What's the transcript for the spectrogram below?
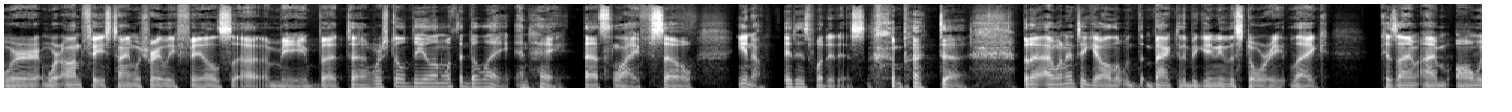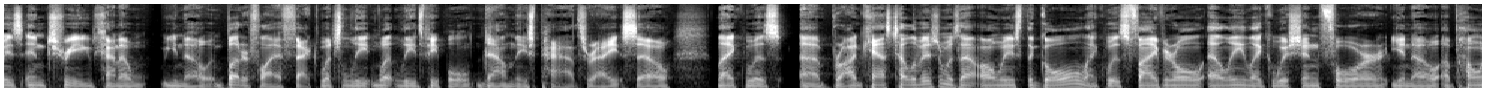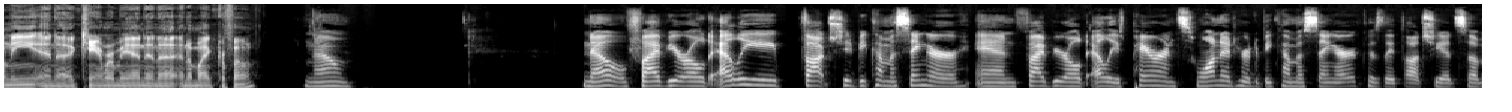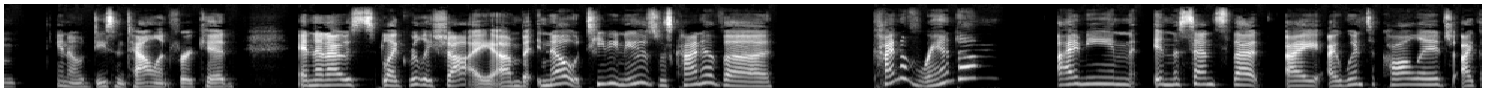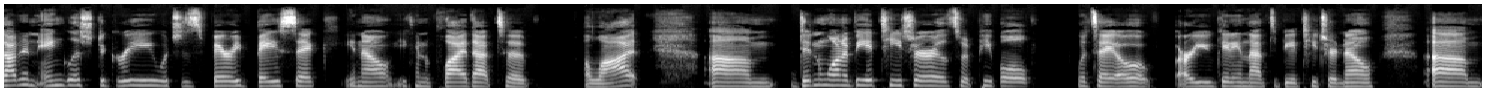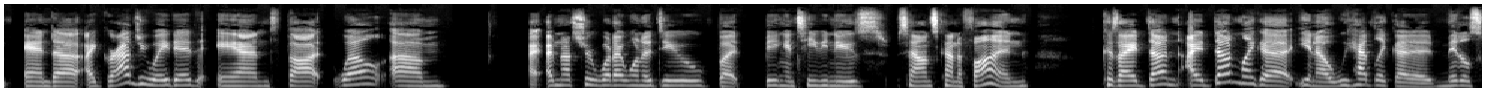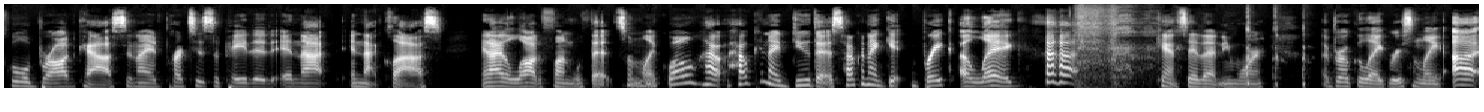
We're we're on Facetime, which really fails uh, me, but uh, we're still dealing with a delay. And hey, that's life. So you know, it is what it is. but uh, but I, I want to take you all back to the beginning of the story, like because I'm I'm always intrigued, kind of you know butterfly effect, which what leads people down these paths, right? So like was uh, broadcast television was that always the goal? Like was five year old Ellie like wishing for you know a pony and a cameraman and a and a microphone? no no five year old ellie thought she'd become a singer and five year old ellie's parents wanted her to become a singer because they thought she had some you know decent talent for a kid. And then i was like really shy um but no tv news was kind of uh kind of random. I mean in the sense that i i went to college i got an english degree which is very basic you know you can apply that to a lot. Um didn't want to be a teacher that's what people would say oh are you getting that to be a teacher no um and uh i graduated and thought well um I, i'm not sure what i want to do but being in tv news sounds kind of fun because I had done I had done like a you know we had like a middle school broadcast and I had participated in that in that class and I had a lot of fun with it. So I'm like, well, how how can I do this? How can I get break a leg? Can't say that anymore. I broke a leg recently. Uh,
